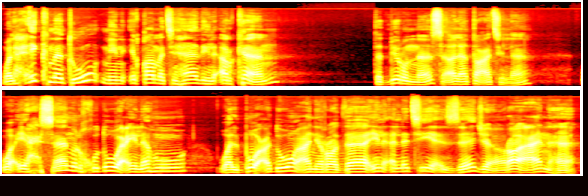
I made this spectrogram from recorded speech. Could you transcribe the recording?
والحكمة من إقامة هذه الأركان تدبير الناس على طاعة الله وإحسان الخضوع له والبعد عن الرذائل التي زجر عنها.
